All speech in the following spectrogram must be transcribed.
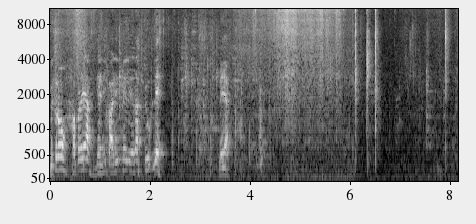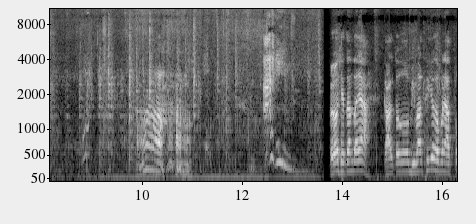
મિત્રો, આપણે આ પાડીને લઈ નાખ્યું લે. લે ચેતન દયા કાલ તો બીમાર થઈ ગયો પણ આજ તો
